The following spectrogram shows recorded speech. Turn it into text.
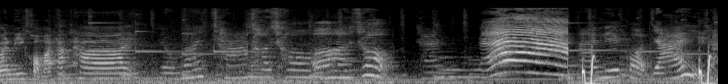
วันนี้ขอมาทักทายเดี๋ยวว่าช้าเขาชอบเออชอบฉันนะอันนี้กดย้ายสา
